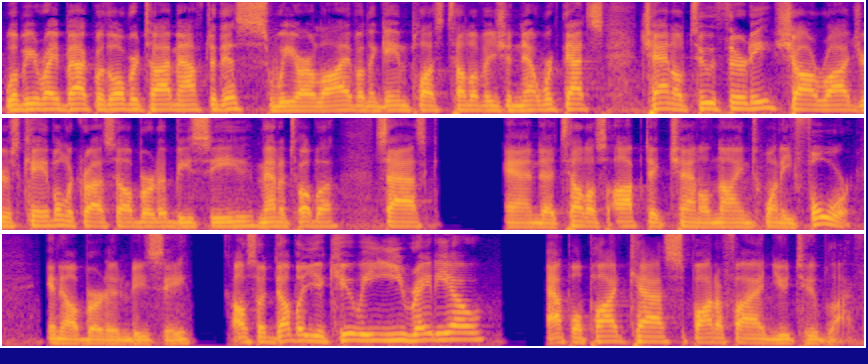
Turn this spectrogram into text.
We'll be right back with overtime after this. We are live on the Game Plus television network. That's channel 230, Shaw Rogers Cable across Alberta, BC, Manitoba, Sask, and uh, TELUS Optic channel 924 in Alberta and BC. Also, WQEE Radio, Apple Podcasts, Spotify, and YouTube Live.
